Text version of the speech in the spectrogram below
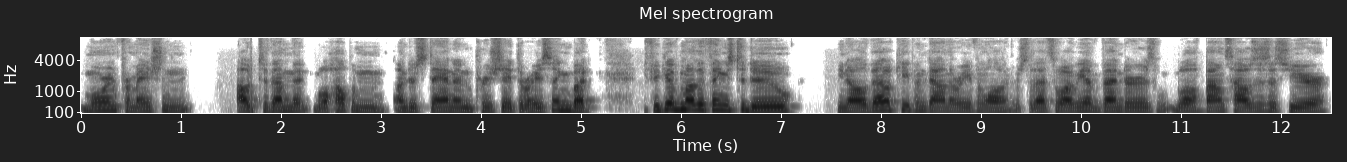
more information out to them that will help them understand and appreciate the racing. But if you give them other things to do, you know, that'll keep them down there even longer. So that's why we have vendors. We'll have bounce houses this year.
